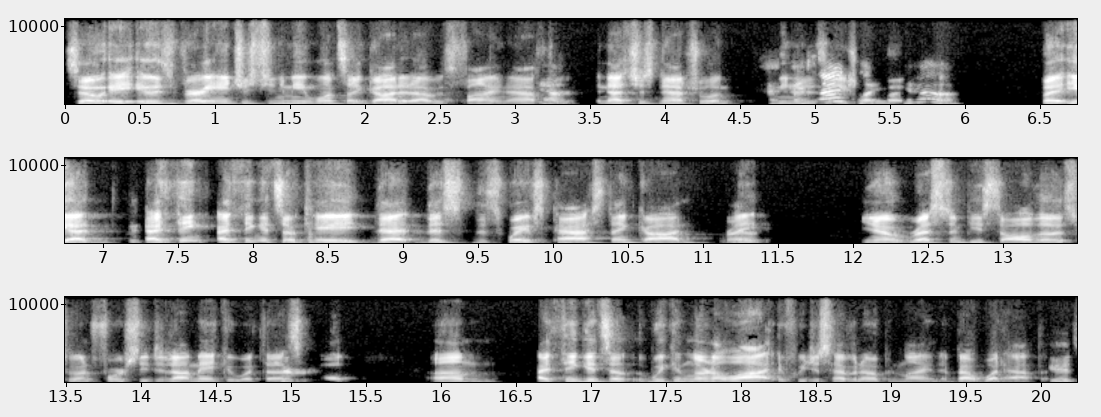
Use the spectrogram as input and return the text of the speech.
So it, it was very interesting to me. Once I got it, I was fine after, Yeah. and that's just natural immunization. exactly. But, Yeah. but yeah, I think I think it's okay that this this wave's passed. Thank God, right? You know, rest in peace to all those who unfortunately did not make it with us. Sure. But um, I think it's a we can learn a lot if we just have an open mind about what happened. Good,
